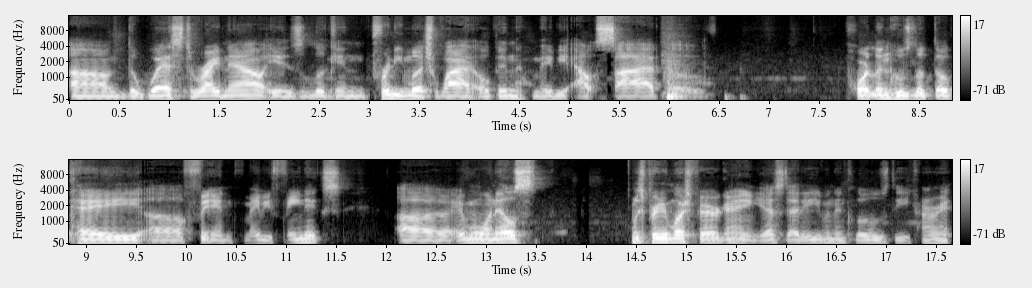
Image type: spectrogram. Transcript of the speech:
Um, the West right now is looking pretty much wide open, maybe outside of Portland, who's looked okay, uh, and maybe Phoenix. Uh, everyone else is pretty much fair game. Yes, that even includes the current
